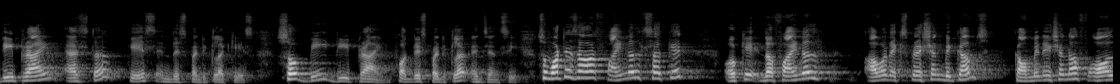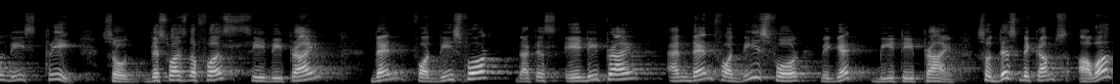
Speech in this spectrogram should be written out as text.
d prime as the case in this particular case. So, B d prime for this particular agency. So, what is our final circuit? Okay, the final our expression becomes combination of all these three. So, this was the first C d prime, then for these four that is A d prime and then for these four we get B t prime. So, this becomes our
